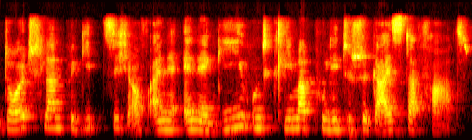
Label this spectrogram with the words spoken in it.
Deutschland begibt sich auf eine energie- und klimapolitische Geisterfahrt.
